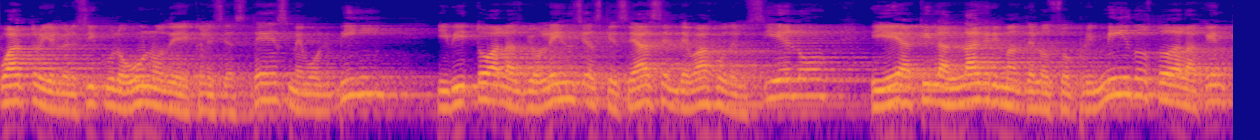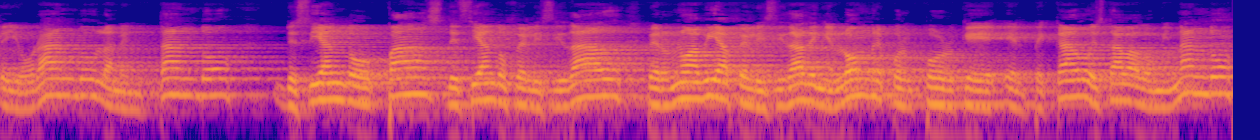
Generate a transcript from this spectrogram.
4 y el versículo 1 de Eclesiastés, me volví y vi todas las violencias que se hacen debajo del cielo y he aquí las lágrimas de los oprimidos, toda la gente llorando, lamentando, deseando paz, deseando felicidad, pero no había felicidad en el hombre porque el pecado estaba dominando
